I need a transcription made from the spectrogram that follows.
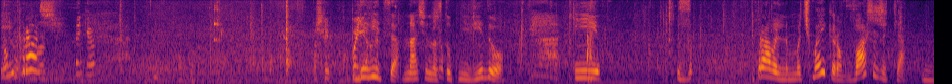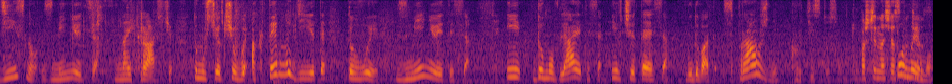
І краще. Пошли. Дивіться наші наступні відео. І з правильним матчмейкером ваше життя дійсно змінюється найкраще. Тому що якщо ви активно дієте, то ви змінюєтеся і домовляєтеся, і вчитеся будувати справжні круті стосунки. Пошли на сейчас Помимо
